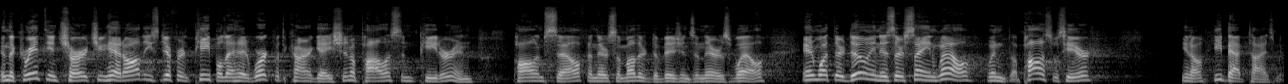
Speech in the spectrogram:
In the Corinthian church, you had all these different people that had worked with the congregation Apollos and Peter and Paul himself, and there's some other divisions in there as well. And what they're doing is they're saying, well, when Apollos was here, you know, he baptized me.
